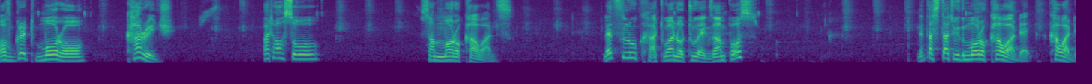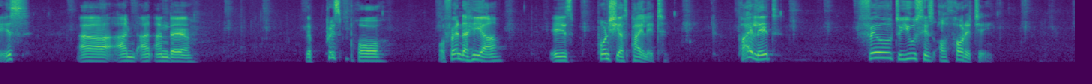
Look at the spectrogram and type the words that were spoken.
of great moral courage, but also some moral cowards. Let's look at one or two examples. Let us start with moral coward, cowardice. Uh, and and, and uh, the principal offender here is Pontius Pilate. Pilate failed to use his authority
